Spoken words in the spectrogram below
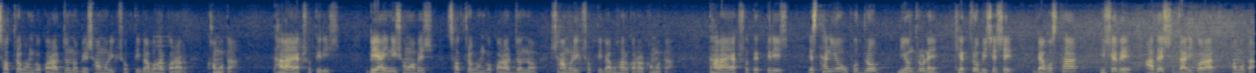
ছত্রভঙ্গ করার জন্য বেসামরিক শক্তি ব্যবহার করার ক্ষমতা। ধারা একশো তিরিশ। বেআইনি সমাবেশ ছত্রভঙ্গ করার জন্য সামরিক শক্তি ব্যবহার করার ক্ষমতা। ধারা একশো তেত্রিশ, স্থানীয় উপদ্রব নিয়ন্ত্রণে ক্ষেত্র বিশেষে ব্যবস্থা হিসেবে আদেশ জারি করার ক্ষমতা।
